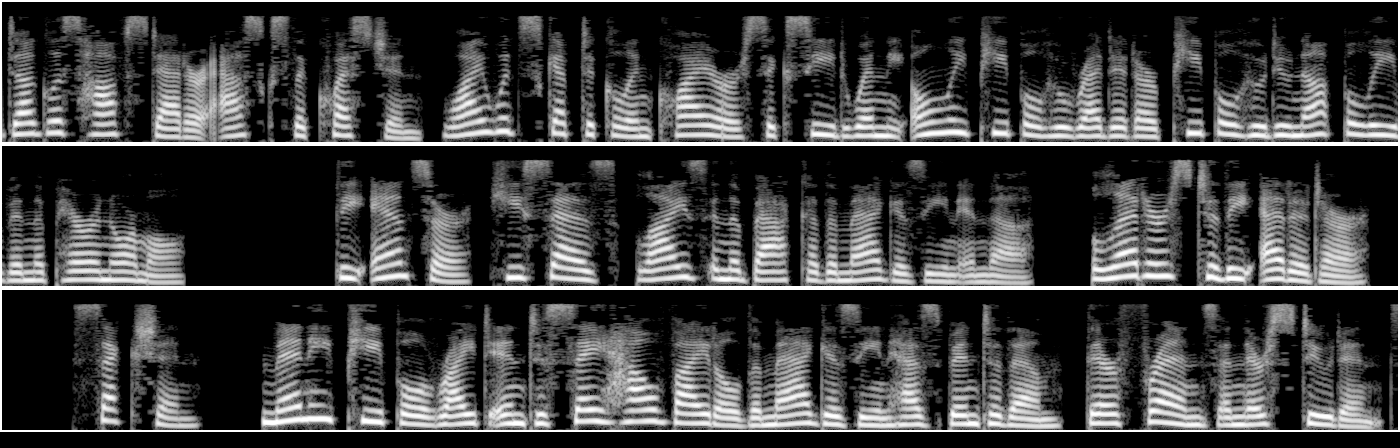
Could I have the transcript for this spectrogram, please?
Douglas Hofstadter asks the question, why would Skeptical Inquirer succeed when the only people who read it are people who do not believe in the paranormal? The answer, he says, lies in the back of the magazine in the Letters to the Editor section. Many people write in to say how vital the magazine has been to them, their friends and their students.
